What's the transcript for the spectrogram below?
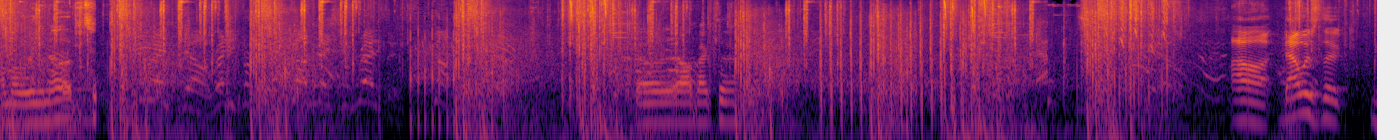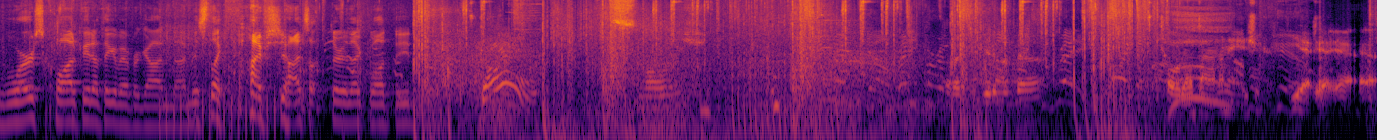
I'm gonna lean up too. Intel, ready for gun mission ready. Gun Go, they're all back there. Uh, that was the worst quad feed I think I've ever gotten. I missed like five shots during that quad feed. Go! Smallish. Let's get that. Total domination. Yeah, yeah, yeah, yeah.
